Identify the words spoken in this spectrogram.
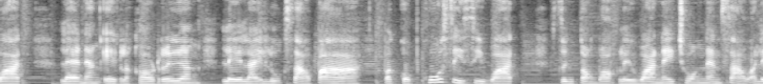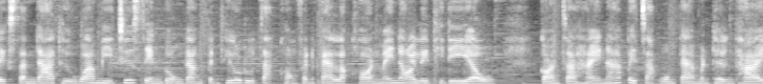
วัฒน์และนางเอกละครเรื่องเลไลลูกสาวป่า ประกบคู่สีสีวัดซึ่งต้องบอกเลยว่าในช่วงนั้นสาวอเล็กซานดราถือว่ามีชื่อเสียงโด่งดังเป็นที่รู้จักของแฟนๆละครไม่น้อยเลยทีเดียว ก่อนจะหายหน้าไปจากวงการบันเทิงไทย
